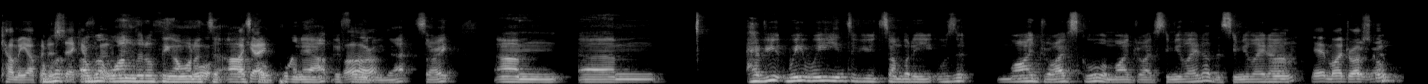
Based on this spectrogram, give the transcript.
coming up in I've a got, second. I've got one little thing I wanted Oh, to ask okay. or point out before we right. do that. Sorry. Um, um, have you? We we interviewed somebody. Was it my drive school or my drive simulator? The simulator. Mhm. Yeah, my drive program? school.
